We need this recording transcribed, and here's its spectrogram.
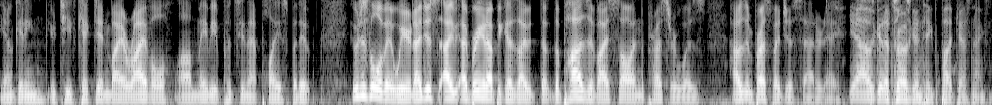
you know, getting your teeth kicked in by a rival, um, maybe it puts you in that place. But it it was just a little bit weird. I just I, I bring it up because I the, the, positive I saw in the presser was I was impressed by Jeff Saturday. Yeah, I was good. That's where I was going to take the podcast next.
